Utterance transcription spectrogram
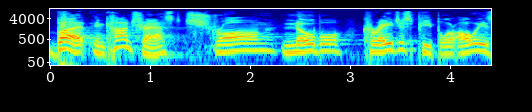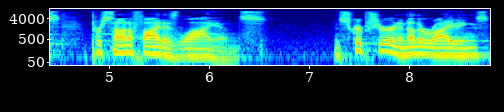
But in contrast, strong, noble, courageous people are always personified as lions in scripture and in other writings.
